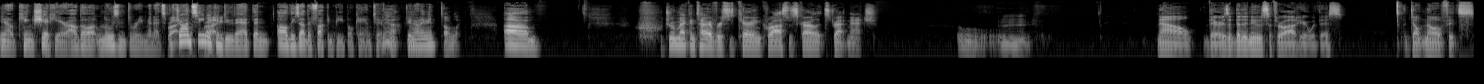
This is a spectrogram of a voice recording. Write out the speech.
you know, king shit here. I'll go out and lose in three minutes. Right, if John Cena can do that, then all these other fucking people can too. Yeah. Do you know what I mean? Totally. Um, Drew McIntyre versus Karrion Kross with Scarlett strap match. Mm. Now, there is a bit of news to throw out here with this. I don't know if it's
